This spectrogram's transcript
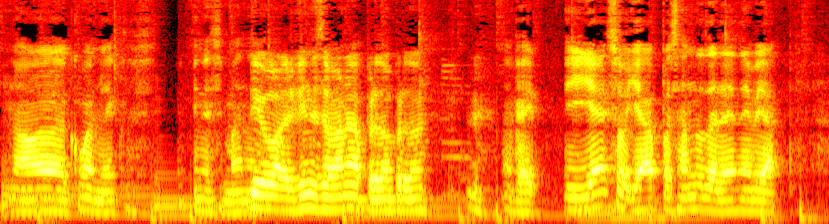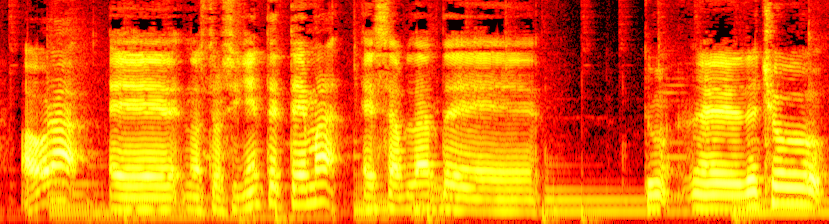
No, como el miércoles, el fin de semana. Digo, el fin de semana, perdón, perdón. Ok, y eso ya pasando de la NBA. Ahora, eh, nuestro siguiente tema es hablar de... Eh, de hecho,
